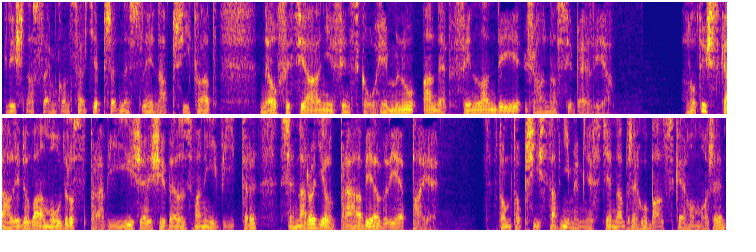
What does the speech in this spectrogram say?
když na svém koncertě přednesli například neoficiální finskou hymnu a neb Finlandii Žána Sibelia. Lotyšská lidová moudrost praví, že živel zvaný vítr se narodil právě v Liepaje. V tomto přístavním městě na břehu Balského moře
